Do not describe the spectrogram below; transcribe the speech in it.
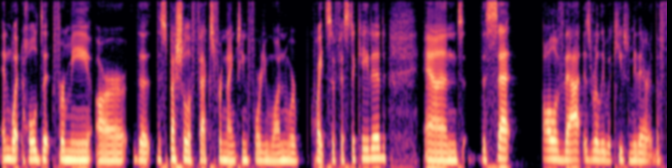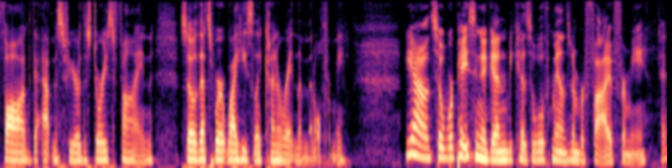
and what holds it for me are the the special effects for 1941 were quite sophisticated, and the set. All of that is really what keeps me there. The fog, the atmosphere, the story's fine. So that's where why he's like kind of right in the middle for me. Yeah, so we're pacing again because the Wolfman's number five for me. Okay.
